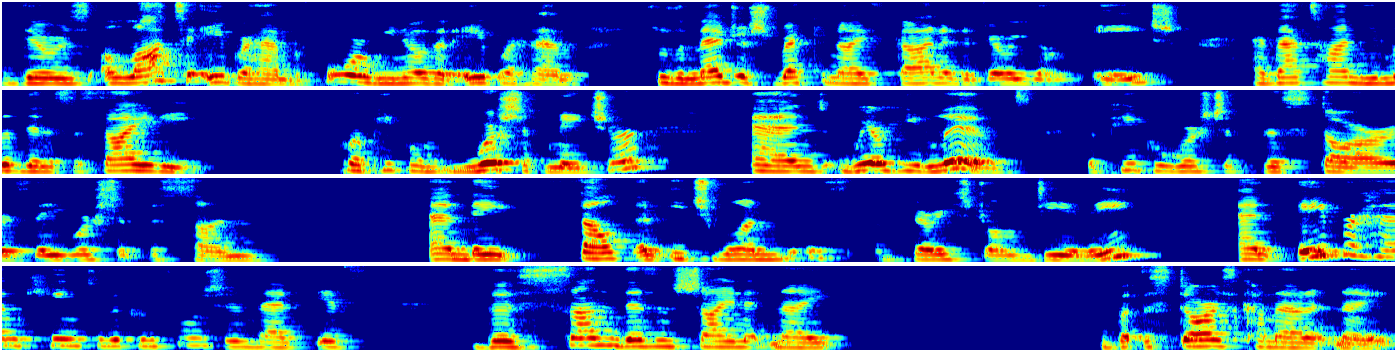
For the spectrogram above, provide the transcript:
There's a lot to Abraham before. We know that Abraham, through the Medrash, recognized God at a very young age. At that time, he lived in a society where people worship nature. And where he lived, the people worshiped the stars, they worshiped the sun, and they felt that each one was a very strong deity. And Abraham came to the conclusion that if the sun doesn't shine at night, but the stars come out at night,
